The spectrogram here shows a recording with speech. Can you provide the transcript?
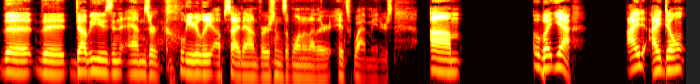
The the W's and M's are clearly upside down versions of one another. It's watt meters. Um, but yeah, I I don't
